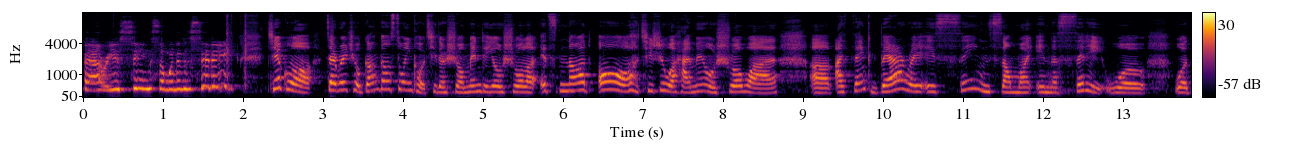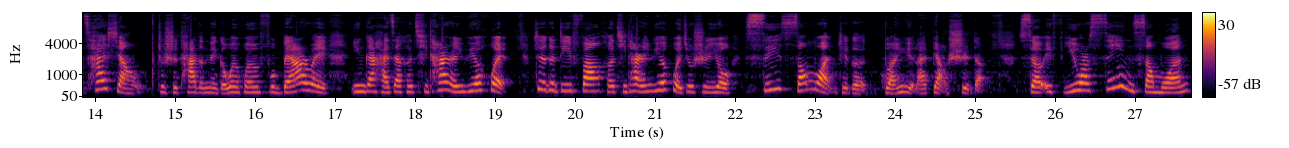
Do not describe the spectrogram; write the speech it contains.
Barry is seeing someone in the city. 结果在 Rachel 刚刚松一口气的时候，Mandy 又说了，"It's not all." 其实我还没有说完。呃、uh,，I think Barry is seeing someone in the city. 我我猜想 就是他的那个未婚夫 Barry 应该还在和其他人约会。这个地方和其他人约会就是用 see someone 这个短语来表示的。So if you are seeing someone,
